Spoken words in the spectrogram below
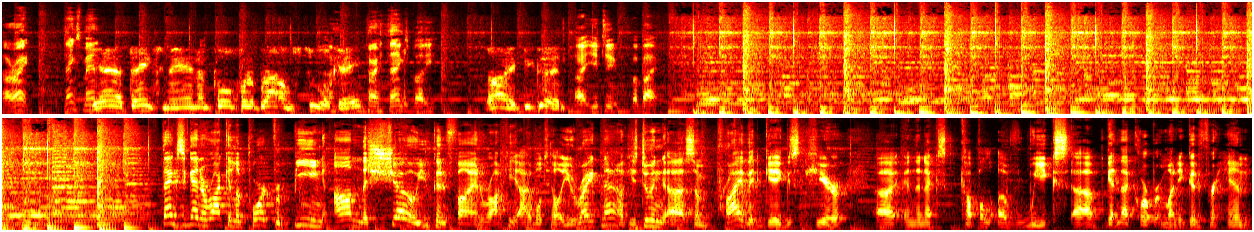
All right, thanks, man. Yeah, thanks, man. I'm pulling for the Browns too. Okay. All right, thanks, buddy. All right. Be good. All right, you too. Bye bye. Thanks again to Rocky Laporte for being on the show. You can find Rocky, I will tell you right now. He's doing uh, some private gigs here uh, in the next couple of weeks, uh, getting that corporate money. Good for him.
